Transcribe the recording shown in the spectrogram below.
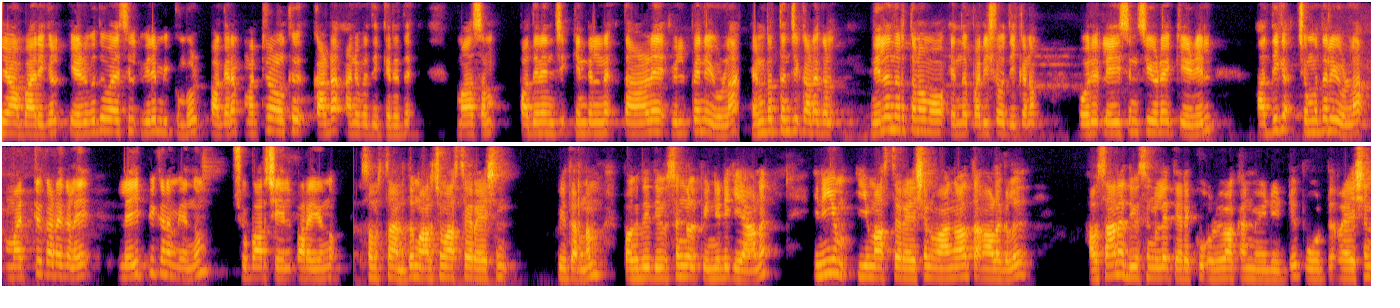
വ്യാപാരികൾ എഴുപത് വയസ്സിൽ വിരമിക്കുമ്പോൾ പകരം മറ്റൊരാൾക്ക് കട അനുവദിക്കരുത്. മാസം പതിനഞ്ച് കിൻഡലിന് താഴെ വിൽപ്പനയുള്ള എൺപത്തഞ്ച് കടകൾ നിലനിർത്തണമോ എന്ന് പരിശോധിക്കണം. ഒരു ലൈസൻസിയുടെ കീഴിൽ അധിക ചുമതലയുള്ള മറ്റു കടകളെ ലയിപ്പിക്കണം എന്നും ശുപാർശയിൽ പറയുന്നു. സംസ്ഥാനത്ത് മാർച്ച് മാസത്തെ റേഷൻ വിതരണം പകുതി ദിവസങ്ങൾ പിന്നിടുകയാണ്. ഇനിയും ഈ മാസത്തെ റേഷൻ വാങ്ങാത്ത ആളുകൾ അവസാന ദിവസങ്ങളിലെ തിരക്ക് ഒഴിവാക്കാൻ വേണ്ടിയിട്ട് പോയിട്ട് റേഷൻ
